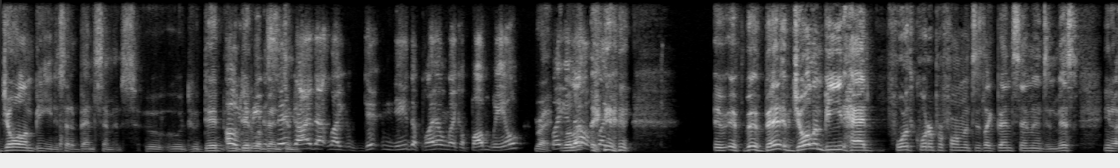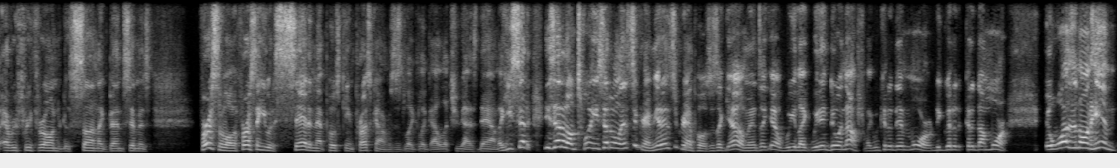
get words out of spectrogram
Joel Embiid instead of Ben Simmons who who who did who Oh, you did mean what the Ben same Simmons guy that like didn't need to play on like a bum wheel? right. like, well, no, let- like- if if ben, if Joel Embiid had fourth quarter performances like Ben Simmons and missed you know every free throw under the sun like Ben Simmons. First of all, the first thing he would have said in that post game press conference is like, "Like I'll let you guys down." Like he said, he said it on Twitter, he said it on Instagram. He had an Instagram post. It's like, "Yo, man, it's like, yo, we like we didn't do enough. Like we could have done more. We could have done more." It wasn't on him.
